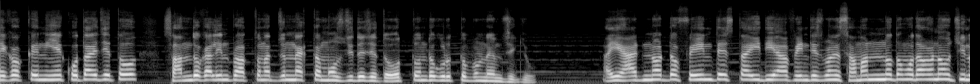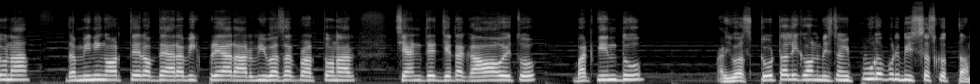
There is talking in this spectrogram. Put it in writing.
লেখককে নিয়ে কোথায় যেত? সান্ধ্যকালীন প্রার্থনার জন্য একটা মসজিদে যেত, অত্যন্ত গুরুত্বপূর্ণ MCQ I had not the faintest idea faintest মানে সামান্যতম ধারণাও ছিল না। দ্য মিনিং অর্থের অফ দ্য অ্যারাবিক প্রেয়ার আরবি ভাষার প্রার্থনার চ্যান্টের যেটা গাওয়া হইতো। বাট কিন্তু আই ওয়াজ টোটালি কনভিন্সড আমি পুরোপুরি বিশ্বাস করতাম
